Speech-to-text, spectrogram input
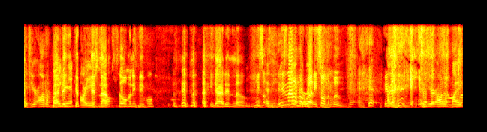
if you're on a bike, nigga could are you kidnap still? so many people. yeah, I didn't know. He's he's not on the run. He's on the move. Are you, if you're on a bike,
